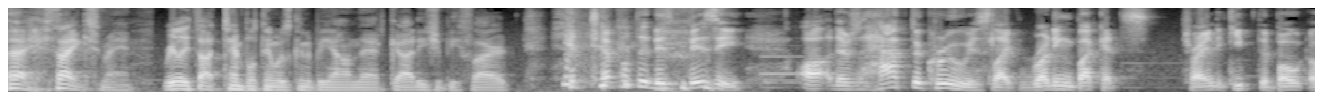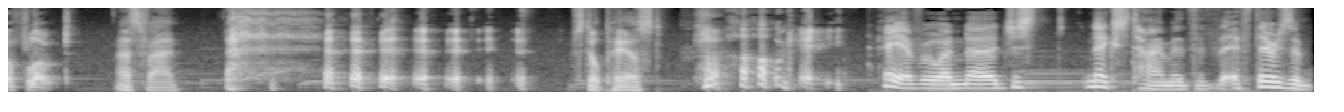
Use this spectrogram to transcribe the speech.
Hey, thanks, man. Really thought Templeton was going to be on that. God, he should be fired. Templeton is busy. Uh, there's half the crew is like running buckets, trying to keep the boat afloat. That's fine. Still pissed. okay. Hey everyone, uh, just next time if if there's a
